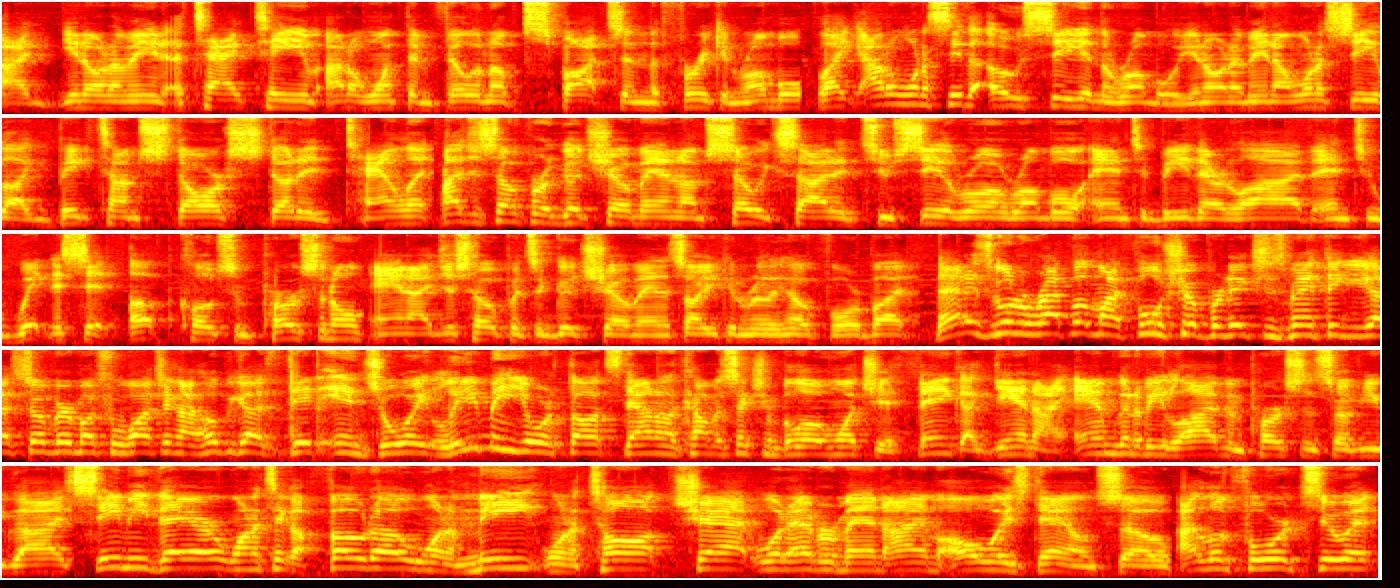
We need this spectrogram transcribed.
I, you know what I mean? A tag team, I don't want them filling up spots in the freaking Rumble. Like, I don't want to see the OC in the Rumble, you know what I mean? I want to see, like, big-time star-studded talent. I just hope for a good show, man, and I'm so excited to see the Royal Rumble and to be there live and to witness it up close and personal, and I just hope it's a good show, man. That's all you can really hope for, but that is going to wrap up my full show predictions, man. Thank you guys so very much for watching. I hope you guys did enjoy. Leave me your thoughts down in the comment section below on what you think. Again, I am going to be live in person, so if you guys see me there, want to take a photo, want to meet, want to talk, chat, whatever, man, I am always down. So I look forward to it,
